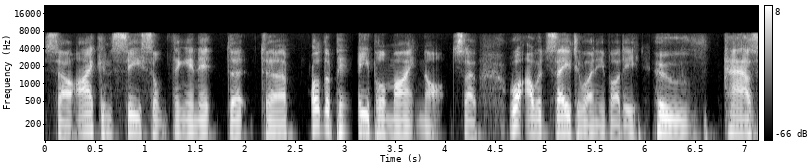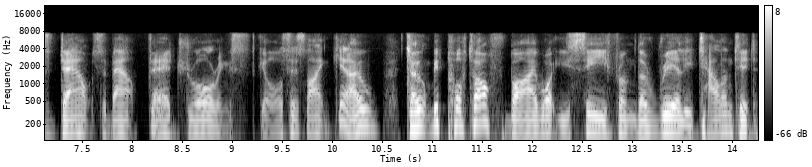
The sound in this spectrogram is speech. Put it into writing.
So I can see something in it that uh, other people might not. So what I would say to anybody who has doubts about their drawing skills, it's like, you know, don't be put off by what you see from the really talented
